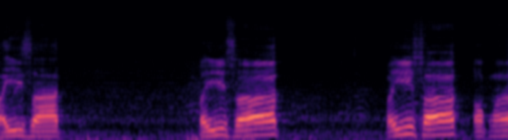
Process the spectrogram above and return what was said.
ปีศาจปีศาจปีศาจออกมา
